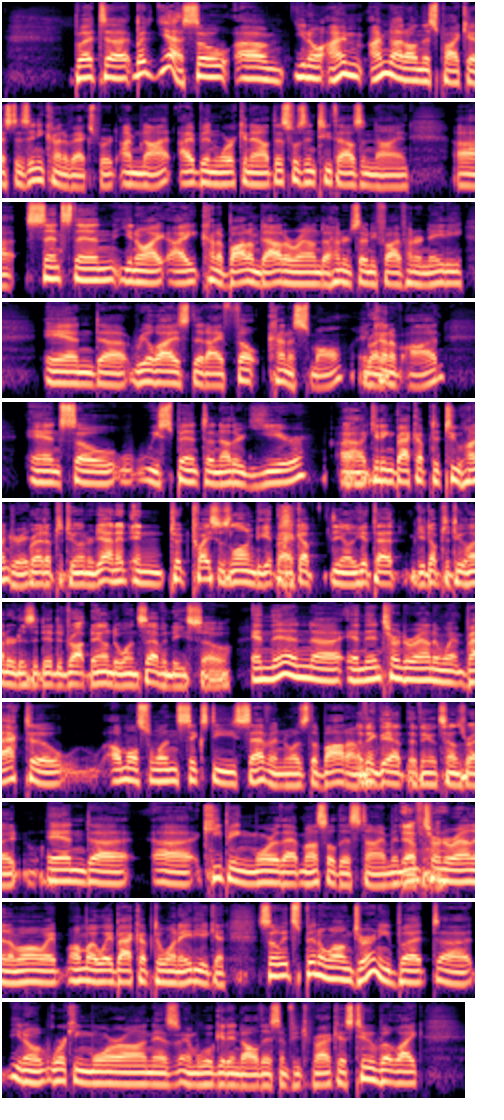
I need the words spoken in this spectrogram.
But uh, but yeah, so um, you know, I'm I'm not on this podcast as any kind of expert. I'm not. I've been working out. This was in 2009. Uh, since then, you know, I, I kind of bottomed out around 175, 180, and uh, realized that I felt kind of small and Right. kind of odd. And so we spent another year uh, Um, getting back up to 200. Right up to 200. Yeah, and it and took twice as long to get back up, you know, to get that get up to 200 as it did to drop down to 170. So, and then uh, and then turned around and went back to almost 167 was the bottom. I think that I think that sounds right. and uh, uh, keeping more of that muscle this time, and then Definitely. turn around and I'm on my way on my way back up to 180 again. So it's been a long journey, but uh, you know, working more on as and we'll get into all this in future podcasts too. But like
